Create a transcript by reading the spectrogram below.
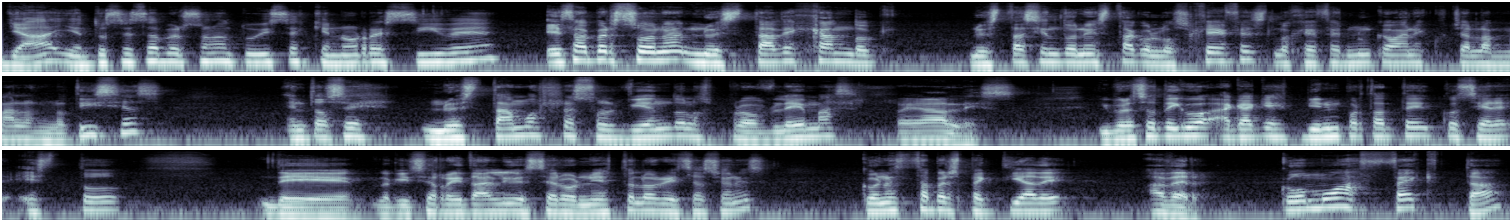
Ya, y entonces esa persona tú dices que no recibe... Esa persona no está dejando no está siendo honesta con los jefes, los jefes nunca van a escuchar las malas noticias, entonces no estamos resolviendo los problemas reales. Y por eso te digo acá que es bien importante considerar esto de lo que dice Rey Dalio de ser honesto en las organizaciones con esta perspectiva de, a ver, ¿cómo afecta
